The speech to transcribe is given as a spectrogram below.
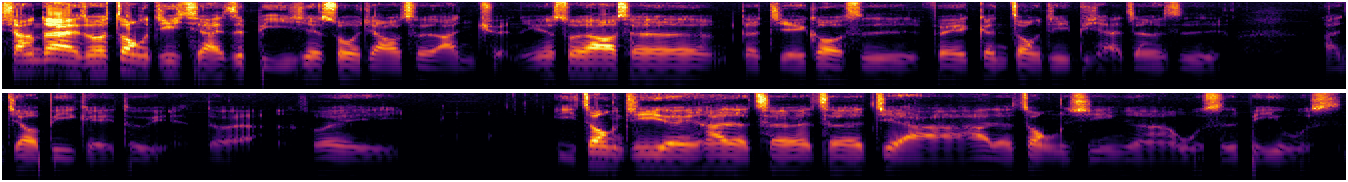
相对来说，重机其实还是比一些塑胶车安全的，因为塑胶车的结构是非跟重机比起来真的是懒叫逼给退，对啊，所以以重机而言，它的车车架、它的重心啊，五十比五十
